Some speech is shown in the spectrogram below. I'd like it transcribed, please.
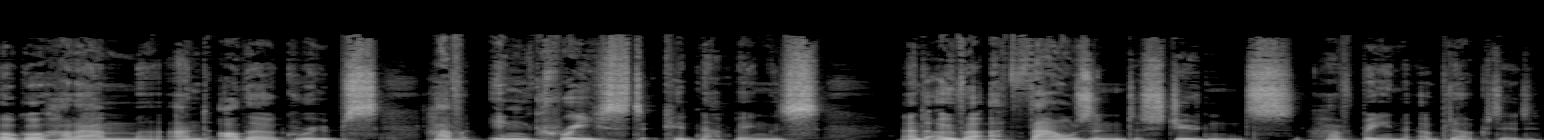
Boko Haram and other groups have increased kidnappings, and over a thousand students have been abducted.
